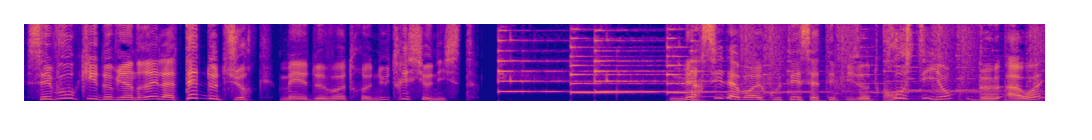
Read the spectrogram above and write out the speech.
c'est vous qui deviendrez la tête de turc, mais de votre nutritionniste. Merci d'avoir écouté cet épisode croustillant de Hawaii.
